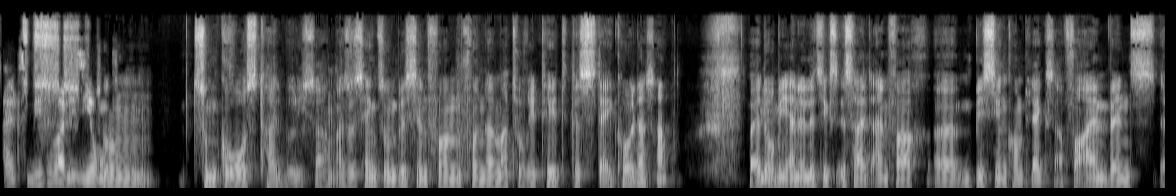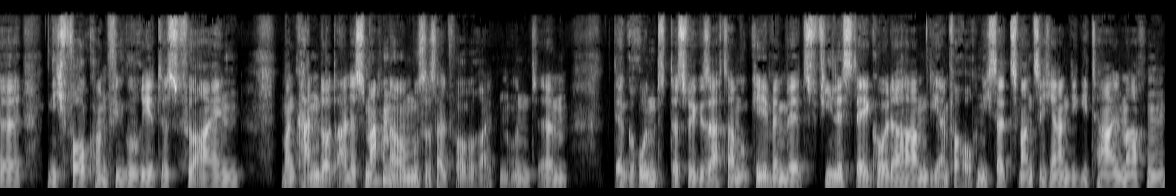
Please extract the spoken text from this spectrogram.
als Visualisierung. Zum, zum Großteil würde ich sagen. Also es hängt so ein bisschen von, von der Maturität des Stakeholders ab. Weil mhm. Adobe Analytics ist halt einfach äh, ein bisschen komplexer. Vor allem, wenn es äh, nicht vorkonfiguriert ist für einen. Man kann dort alles machen, aber man muss es halt vorbereiten. Und ähm, der Grund, dass wir gesagt haben, okay, wenn wir jetzt viele Stakeholder haben, die einfach auch nicht seit 20 Jahren digital machen,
